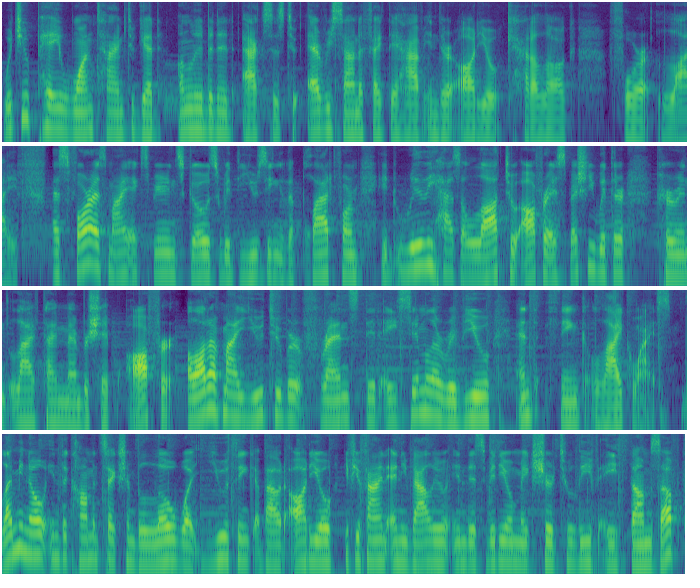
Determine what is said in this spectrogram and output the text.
which you pay one time to get unlimited access to every sound effect they have in their audio catalog for life. As far as my experience goes with using the platform, it really has a lot to offer, especially with their current lifetime membership offer. A lot of my YouTuber friends did a similar review and think likewise. Let me know in the comment section below what you think about Audiio. If you find any value in this video, make sure to leave a thumbs up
